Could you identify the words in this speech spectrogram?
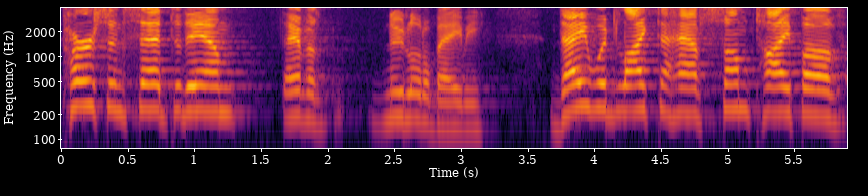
person said to them, they have a new little baby. They would like to have some type of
